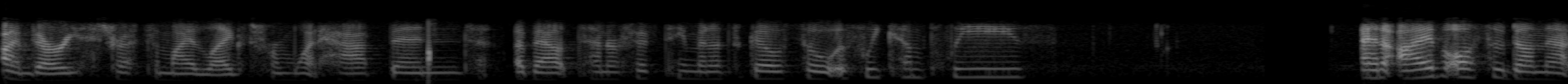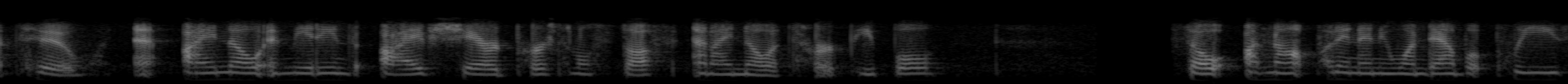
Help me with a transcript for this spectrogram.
I'm very stressed in my legs from what happened about 10 or 15 minutes ago. So if we can please, and I've also done that too. I know in meetings I've shared personal stuff and I know it's hurt people. So I'm not putting anyone down, but please,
